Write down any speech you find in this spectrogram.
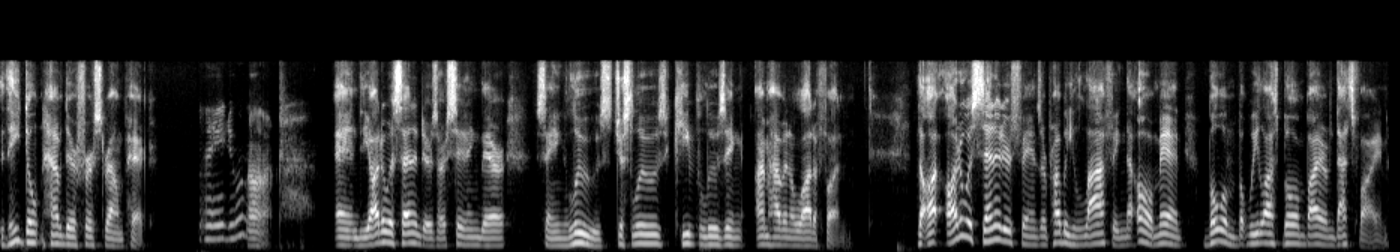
they don't have their first round pick. They do not. And the Ottawa Senators are sitting there saying, lose, just lose, keep losing. I'm having a lot of fun. The o- Ottawa Senators fans are probably laughing that, oh man, Bowen, but we lost Bowen Byram. That's fine.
